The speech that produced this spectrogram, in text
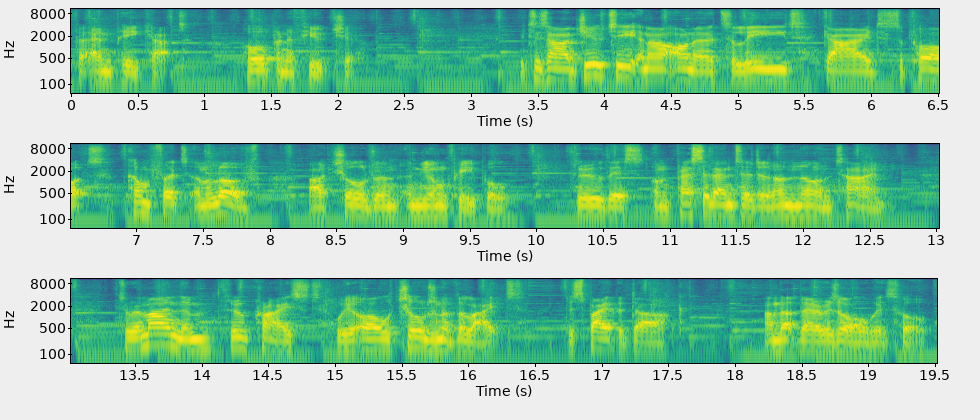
for NPCAT hope and a future. It is our duty and our honour to lead, guide, support, comfort, and love our children and young people through this unprecedented and unknown time. To remind them, through Christ, we are all children of the light, despite the dark, and that there is always hope.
